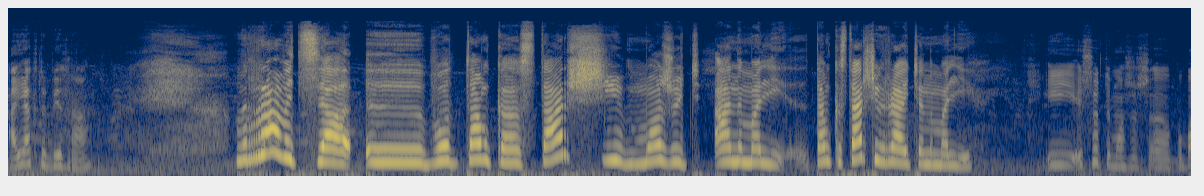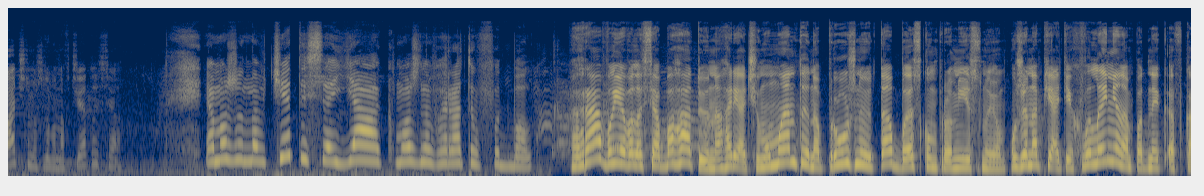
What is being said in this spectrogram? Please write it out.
А як тобі гра? Нравиться, е, бо там старші можуть, а не. Там старші грають, а. І що ти можеш е, побачити, можливо, навчитися? Я можу навчитися, як можна грати в футбол. Гра виявилася багатою на гарячі моменти, напружною та безкомпромісною. Уже на п'ятій хвилині нападник ФК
